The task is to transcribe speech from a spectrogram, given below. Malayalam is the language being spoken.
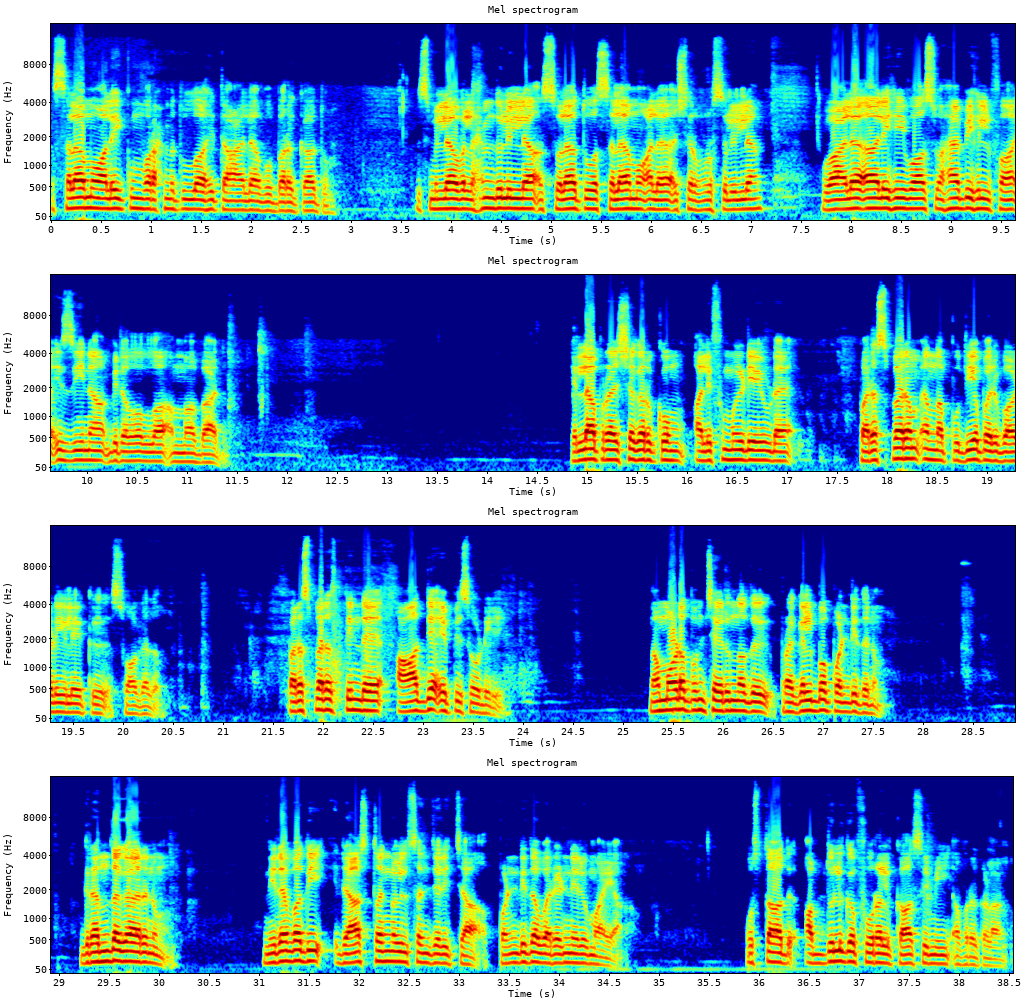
അസ്സലാമു അലൈക്കും വറഹ്മത്തുള്ളാഹി താല വബറകാതുഹു. ബിസ്മില്ലാ വലഹമുല്ല അസ്സലാത്തു വസ്സലാമു അലാ റസുലില്ല വാല വഅല ആലിഹി വസ്വഹാബിഹിൽ ഫായിസീന ബിറദല്ലാ അമ്മാ അമ്മാബാദ് എല്ലാ പ്രേക്ഷകർക്കും അലിഫ് മീഡിയയുടെ പരസ്പരം എന്ന പുതിയ പരിപാടിയിലേക്ക് സ്വാഗതം. പരസ്പരത്തിന്റെ ആദ്യ എപ്പിസോഡിൽ നമ്മോടൊപ്പം ചേരുന്നത് പ്രഗത്ഭ പണ്ഡിതനും ഗ്രന്ഥകാരനും നിരവധി രാഷ്ട്രങ്ങളിൽ സഞ്ചരിച്ച പണ്ഡിതവരണ്യരുമായ ഉസ്താദ് അബ്ദുൽ ഗഫൂർ അൽ കാസിമി അവറുകളാണ്.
